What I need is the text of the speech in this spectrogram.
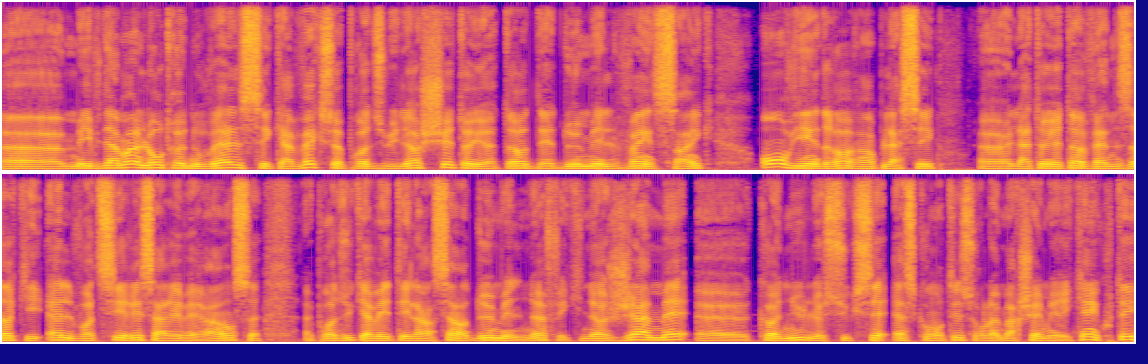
Euh, mais évidemment, l'autre nouvelle, c'est qu'avec ce produit-là, chez Toyota, dès 2025, on viendra remplacer euh, la Toyota Venza qui, elle, va tirer sa révérence, un produit qui avait été lancé en 2009 et qui n'a jamais euh, connu le succès escompté sur le marché américain. Écoutez,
